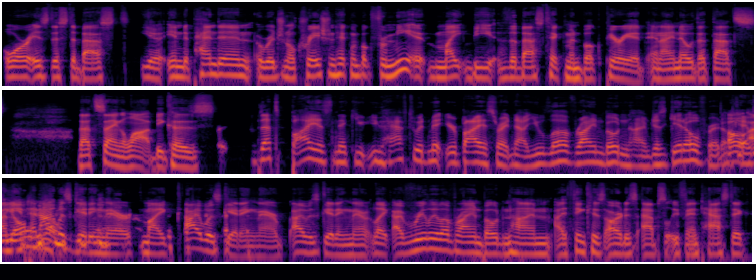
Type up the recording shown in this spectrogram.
or is this the best you know independent original creation hickman book? For me it might be the best hickman book period. And i know that that's that's saying a lot because that's bias, Nick. You you have to admit you're biased right now. You love Ryan Bodenheim. Just get over it. Okay? Oh, I mean, and know. I was getting there, Mike. I was getting there. I was getting there. Like, I really love Ryan Bodenheim. I think his art is absolutely fantastic.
